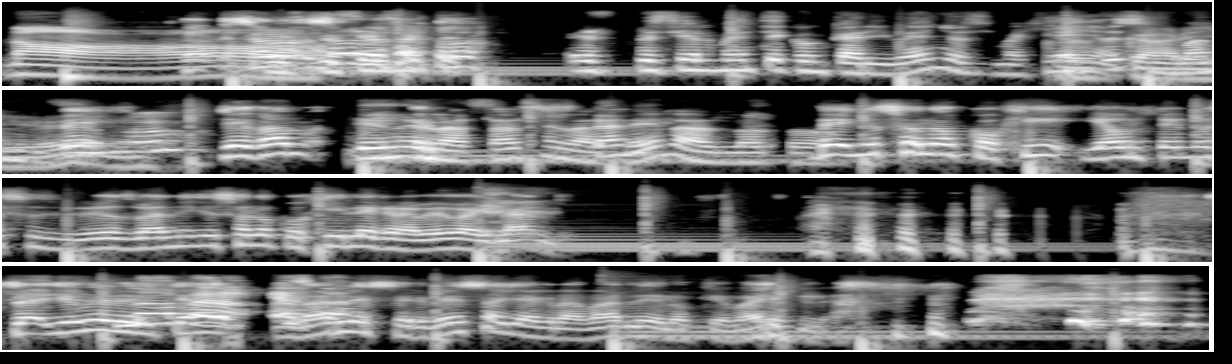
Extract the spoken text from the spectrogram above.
No. solo, solo le faltó, Especialmente con caribeños, imagínate. Ujú. llegamos, Tienen la salsa en las Están- venas, loco. Ve, yo solo cogí, y aún tengo esos videos, Vane, yo solo cogí y le grabé bailando. O sea, yo me dediqué No, a- eso- darle cerveza y a grabarle lo que baila.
